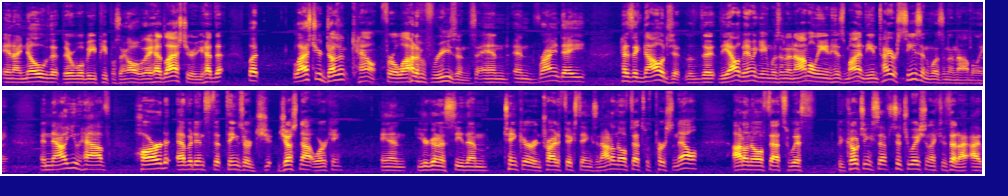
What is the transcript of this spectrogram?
And I know that there will be people saying, oh, they had last year, you had that. But last year doesn't count for a lot of reasons. And, and Ryan Day has acknowledged it. The, the Alabama game was an anomaly in his mind. The entire season was an anomaly. And now you have hard evidence that things are ju- just not working. And you're going to see them tinker and try to fix things. And I don't know if that's with personnel. I don't know if that's with the coaching situation. Like you said, I,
